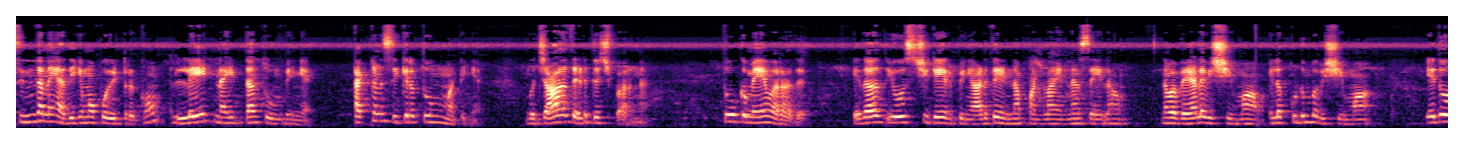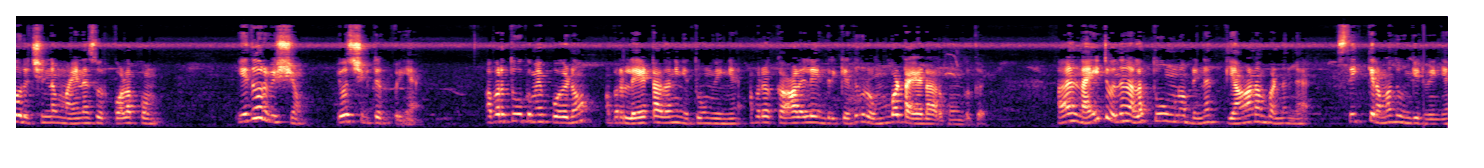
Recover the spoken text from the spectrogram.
சிந்தனை அதிகமாக போயிட்டுருக்கும். லேட் நைட் தான் தூங்குவீங்க. டக்குன்னு சீக்கிரம் தூங்க மாட்டீங்க. உங்கள் ஜாதகத்தை எடுத்து வச்சு பாருங்கள் தூக்கமே வராது. ஏதாவது யோசிச்சுட்டே இருப்பீங்க. அடுத்து என்ன பண்ணலாம்? என்ன செய்யலாம்? நம்ம வேலை விஷயமா? இல்லை குடும்ப விஷயமா? ஏதோ ஒரு சின்ன மைனஸ் ஒரு குழப்பம். ஏதோ ஒரு விஷயம் யோசிச்சுக்கிட்டு இருப்பீங்க. அப்புறம் தூக்கமே போயிடும். அப்புறம் லேட்டாக தான் நீங்கள் தூங்குவீங்க. அப்புறம் காலையில் எந்திரிக்கிறதுக்கு ரொம்ப டயர்டாக இருக்கும் உங்களுக்கு. அதனால் நைட்டு வந்து நல்லா தூங்கணும் அப்படின்னா தியானம் பண்ணுங்கள் சீக்கிரமாக தூங்கிடுவீங்க.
